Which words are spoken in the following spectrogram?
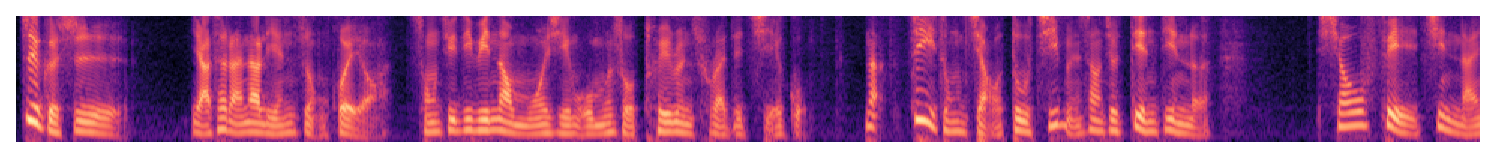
这个是亚特兰大联总会哦，从 GDP 到模型我们所推论出来的结果。那这种角度基本上就奠定了。消费竟然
